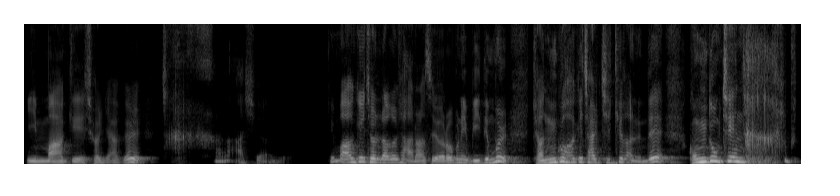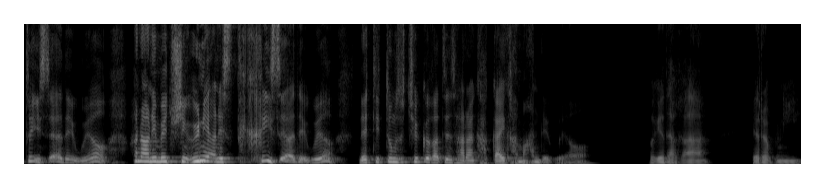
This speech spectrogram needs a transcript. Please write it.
이 마귀의 전략을 잘 아셔야 돼요. 이 마귀의 전략을 잘 알아서 여러분의 믿음을 견고하게 잘 지켜가는데 공동체에 늘 붙어 있어야 되고요. 하나님의 주신 은혜 안에서 늘 있어야 되고요. 내 뒤통수 칠 것 같은 사람 가까이 가면 안 되고요. 거기다가 여러분이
